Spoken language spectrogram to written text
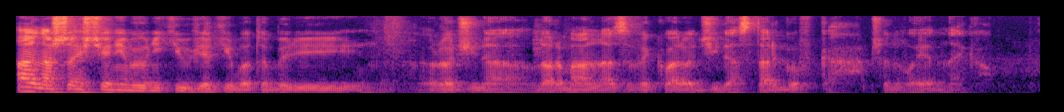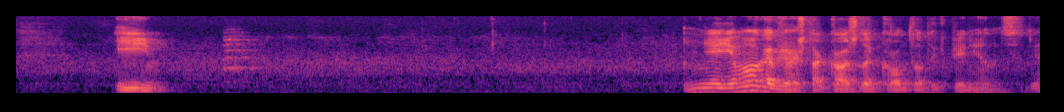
Ale na szczęście nie był nikim wielkim, bo to byli rodzina normalna, zwykła rodzina Stargówka przedwojennego. I Nie, nie mogę wziąć na każde konto tych pieniędzy. Nie,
